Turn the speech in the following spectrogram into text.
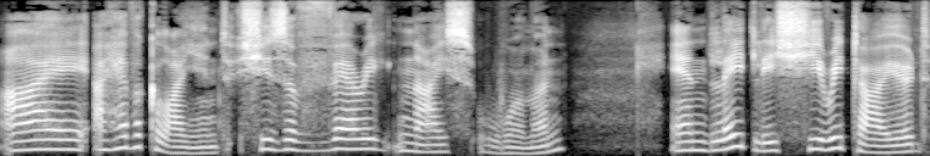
I I have a client. She's a very nice woman, and lately she retired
